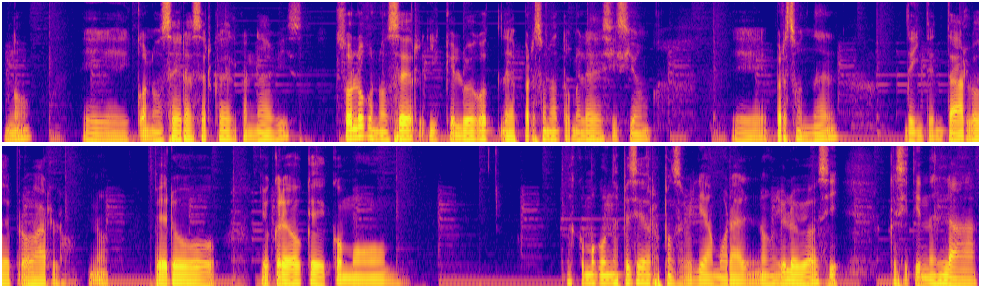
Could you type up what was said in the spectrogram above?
no eh, conocer acerca del cannabis solo conocer y que luego la persona tome la decisión eh, personal de intentarlo de probarlo no pero yo creo que como es como una especie de responsabilidad moral no yo lo veo así que si tienes la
